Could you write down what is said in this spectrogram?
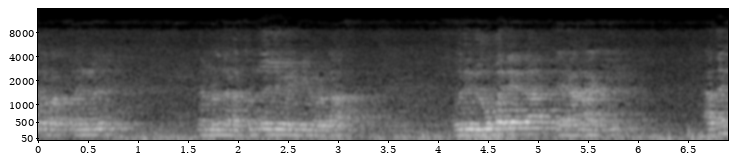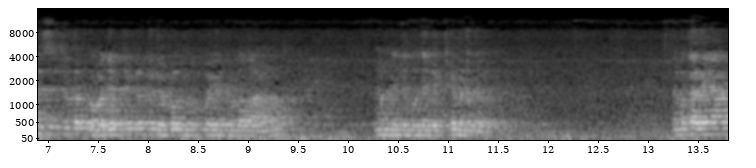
പ്രവർത്തനങ്ങൾ നമ്മൾ നടത്തുന്നതിന് വേണ്ടിയുള്ള ഒരു രൂപരേഖ തയ്യാറാക്കി അതനുസരിച്ചുള്ള പ്രോജക്റ്റുകൾക്ക് രൂപം കൊടുക്കുക എന്നുള്ളതാണ് നമ്മൾ ഇതുപോലെ ലക്ഷ്യമിടുന്നത്. നമുക്കറിയാം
